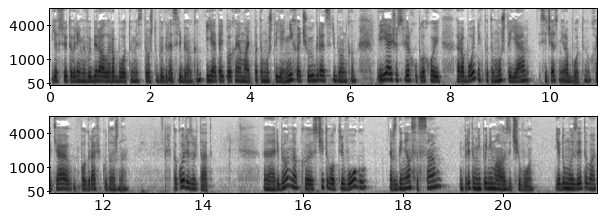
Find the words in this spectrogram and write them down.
я все это время выбирала работу вместо того, чтобы играть с ребенком. Я опять плохая мать, потому что я не хочу играть с ребенком. И я еще сверху плохой работник, потому что я сейчас не работаю, хотя по графику должна. Какой результат? Э, Ребенок считывал тревогу, разгонялся сам, при этом не понимал, из-за чего. Я думаю, из-за этого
